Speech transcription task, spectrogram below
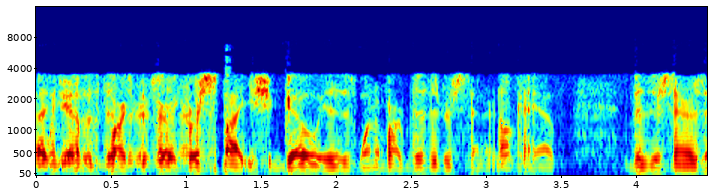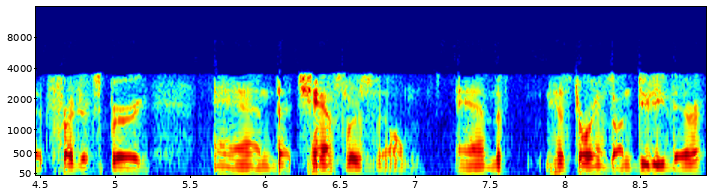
when you come to the park, the very center? first spot you should go is one of our visitor centers. Okay. We have visitor centers at Fredericksburg and at Chancellorsville. And the historians on duty there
